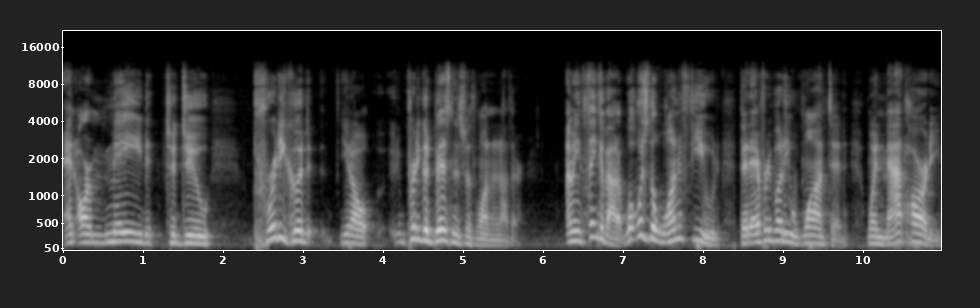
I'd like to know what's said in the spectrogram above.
and are made to do pretty good you know pretty good business with one another. I mean, think about it. What was the one feud that everybody wanted when Matt Hardy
